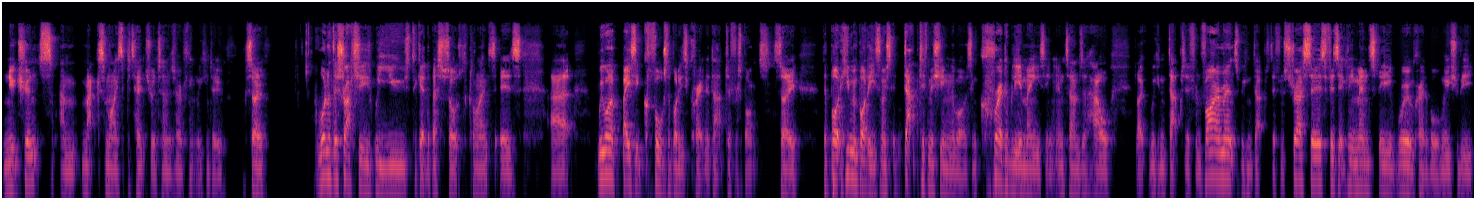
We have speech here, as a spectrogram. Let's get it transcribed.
nutrients and maximize potential in terms of everything we can do. So, one of the strategies we use to get the best results to clients is uh, we want to basically force the body to create an adaptive response. So the human body is the most adaptive machine in the world. It's incredibly amazing in terms of how like we can adapt to different environments, we can adapt to different stresses, physically, mentally. We're incredible. We should be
